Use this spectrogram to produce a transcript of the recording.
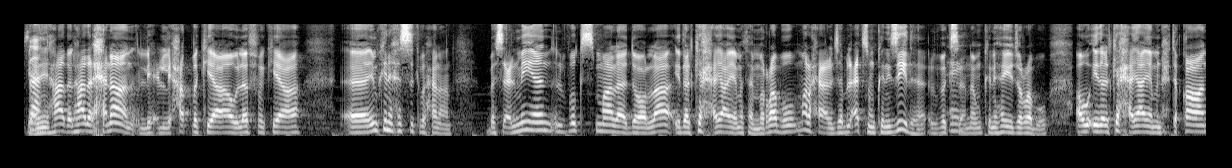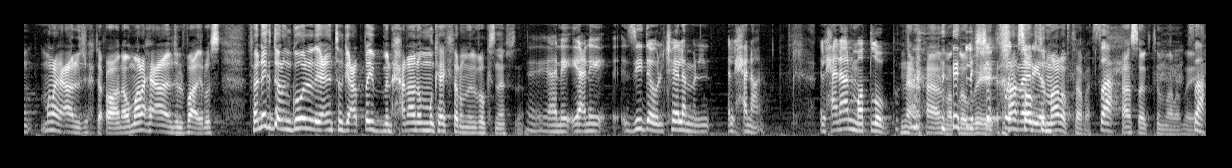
صح. يعني هذا هذا الحنان اللي اللي حط لك اياه ولفك اياه آه يمكن يحسك بالحنان بس علميا الفكس ما له دور لا إذا الكحه جاية مثلا من ربو ما راح يعالجها بالعكس ممكن يزيدها الفكس أي. لأنه ممكن يهيج الربو أو إذا الكحه جاية من احتقان ما راح يعالج احتقان أو ما راح يعالج الفيروس فنقدر نقول يعني أنت قاعد تطيب من حنان أمك أكثر من الفوكس نفسه يعني يعني زيدوا الشيله من الحنان الحنان مطلوب نعم إيه. للشخص خاصة وقت. المرض ترى صح. خاصة وقت المرض إيه. صح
